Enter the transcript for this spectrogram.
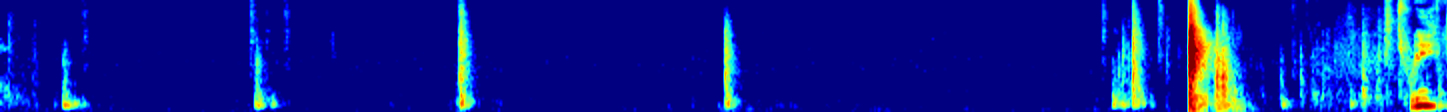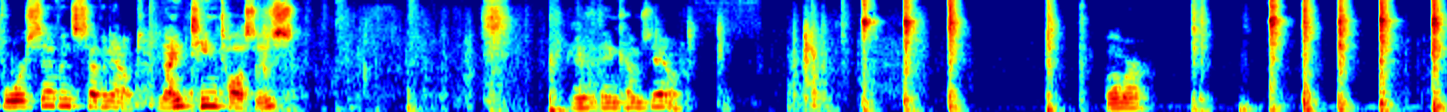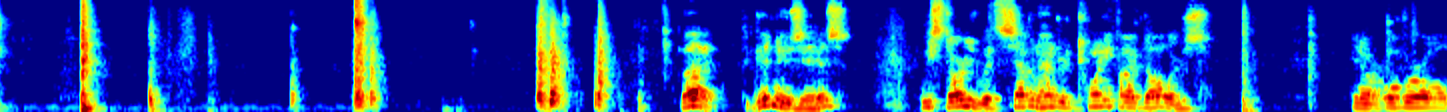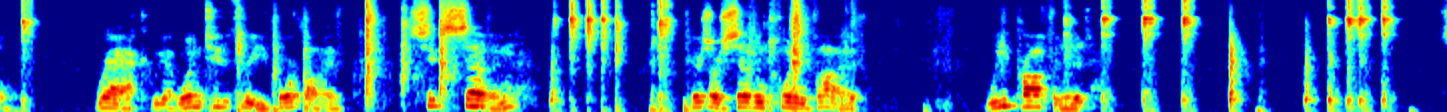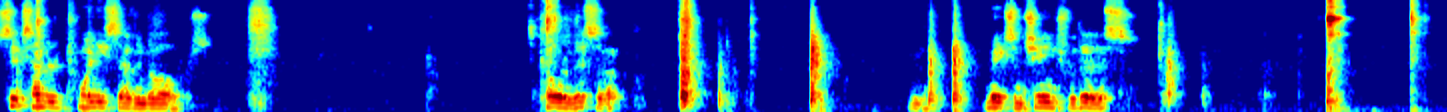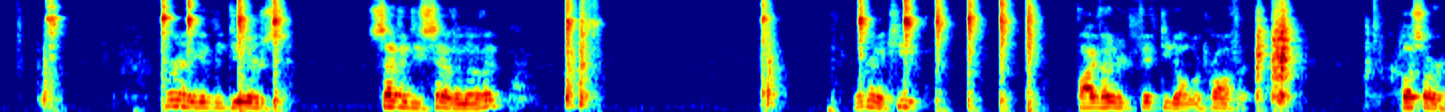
Three, four, seven, seven out. 19 tosses. Everything comes down. Bummer. But the good news is we started with $725 in our overall rack. We got one, two, three, four, five, six, seven. Here's our 725. We profited $627. Color this up. Make some change for this. We're going to give the dealers 77 of it. We're going to keep $550 profit plus our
